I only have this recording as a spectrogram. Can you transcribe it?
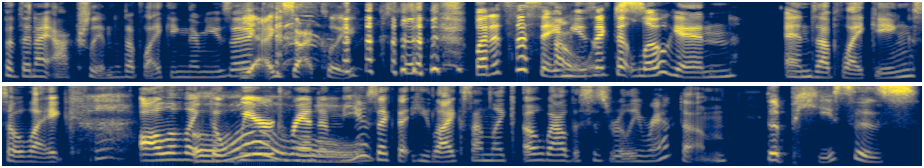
But then I actually ended up liking their music Yeah, exactly. but it's the same it music that. Logan ends up liking. So like all of like the weird random Oh. music that he likes, I'm like, oh wow, this is really random. the pieces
